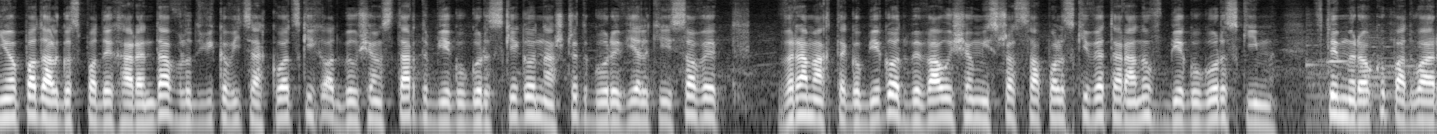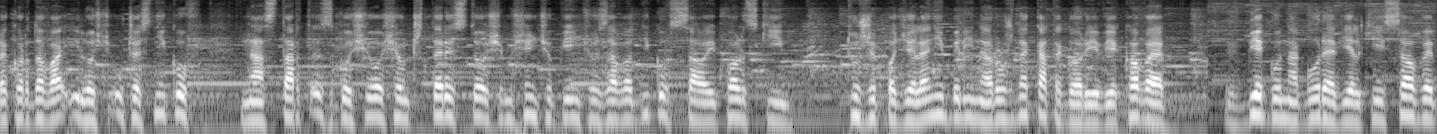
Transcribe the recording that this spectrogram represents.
Nieopodal gospody Harenda w Ludwikowicach Kłodzkich odbył się start biegu górskiego na szczyt Góry Wielkiej Sowy. W ramach tego biegu odbywały się Mistrzostwa Polski Weteranów w biegu górskim. W tym roku padła rekordowa ilość uczestników. Na start zgłosiło się 485 zawodników z całej Polski, którzy podzieleni byli na różne kategorie wiekowe. W biegu na Górę Wielkiej Sowy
